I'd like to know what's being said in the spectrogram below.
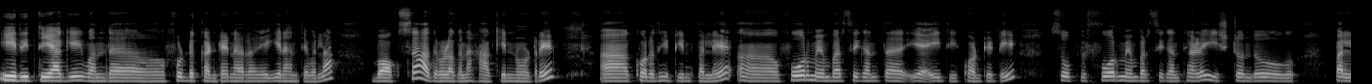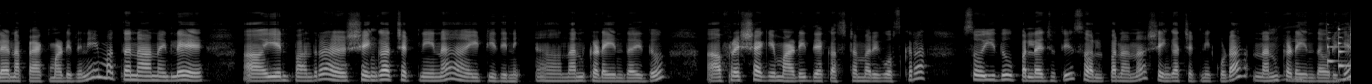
ಈ ರೀತಿಯಾಗಿ ಒಂದು ಫುಡ್ ಕಂಟೈನರ್ ಏನಂತೀವಲ್ಲ ಬಾಕ್ಸ್ ಅದ್ರೊಳಗನ ಹಾಕಿನಿ ನೋಡ್ರಿ. ಕೊರದು ಹಿಟ್ಟಿನ ಪಲ್ಯ. ಫೋರ್ ಮೆಂಬರ್ಸಿಗಂತ ಐತಿ ಕ್ವಾಂಟಿಟಿ ಸೊ ಫೋರ್ ಮೆಂಬರ್ಸಿಗೆ ಹೇಳಿ ಇಷ್ಟೊಂದು ಪಲ್ಯನ ಪ್ಯಾಕ್ ಮಾಡಿದ್ದೀನಿ. ಮತ್ತು ನಾನು ಇಲ್ಲೇ ಏನಪ್ಪ ಅಂದ್ರೆ ಶೇಂಗಾ ಚಟ್ನಿನ ಇಟ್ಟಿದ್ದೀನಿ ನನ್ನ ಕಡೆಯಿಂದ ಇದು. ಫ್ರೆಶ್ ಆಗಿ ಮಾಡಿದ್ದೆ ಕಸ್ಟಮರಿಗೋಸ್ಕರ ಸೊ ಇದು ಪಲ್ಯ ಜೊತೆ ಸ್ವಲ್ಪ ನಾನು ಶೇಂಗಾ ಚಟ್ನಿ ಕೂಡ ನನ್ನ ಕಡೆಯಿಂದ ಅವರಿಗೆ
